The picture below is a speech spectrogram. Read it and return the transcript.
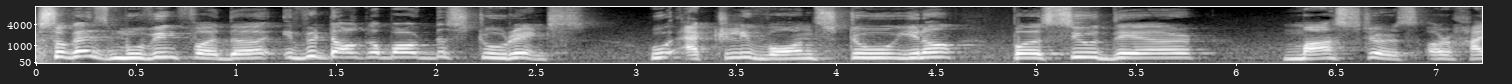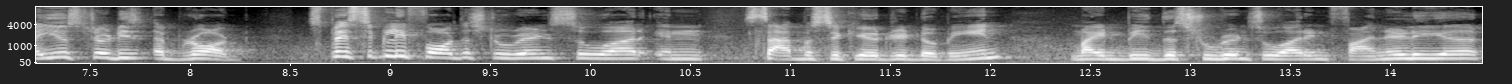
So guys moving further if we talk about the students who actually wants to you know pursue their masters or higher studies abroad specifically for the students who are in cybersecurity domain might be the students who are in final year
